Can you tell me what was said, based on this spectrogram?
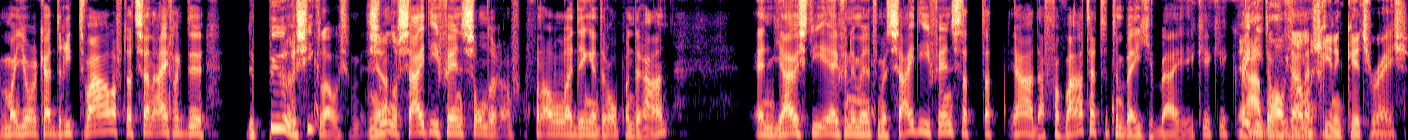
Mallorca 312. Dat zijn eigenlijk de, de pure cyclo's. Zonder side-events, zonder van allerlei dingen erop en eraan. En juist die evenementen met side-events, dat, dat, ja, daar verwatert het een beetje bij. Ik, ik, ik weet ja, niet of ik dan misschien een kids race.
